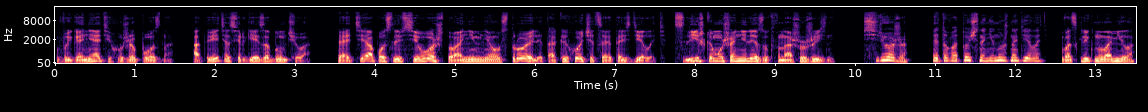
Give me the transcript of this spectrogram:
«Выгонять их уже поздно», ответил Сергей задумчиво. Хотя после всего, что они мне устроили, так и хочется это сделать. Слишком уж они лезут в нашу жизнь. «Сережа, этого точно не нужно делать», – воскликнула Мила.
